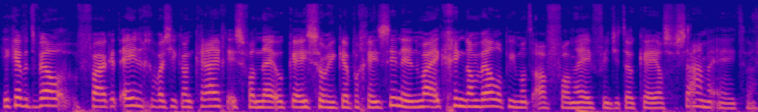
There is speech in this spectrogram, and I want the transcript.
ik heb het wel vaak, het enige wat je kan krijgen is van... nee, oké, sorry, ik heb er geen zin in. Maar ik ging dan wel op iemand af van... hey, vind je het oké als we samen eten?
